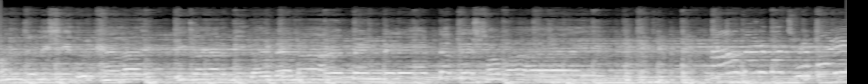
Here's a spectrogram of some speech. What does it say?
অঞ্জলি সিঁদুর খেলায় বিজয়ার বিদায় বেলায় প্যান্ডেলে আড্ডাতে সবাই। বছর পরে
